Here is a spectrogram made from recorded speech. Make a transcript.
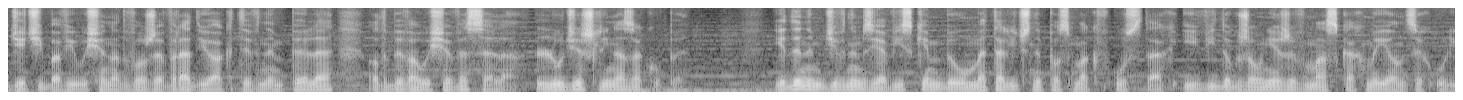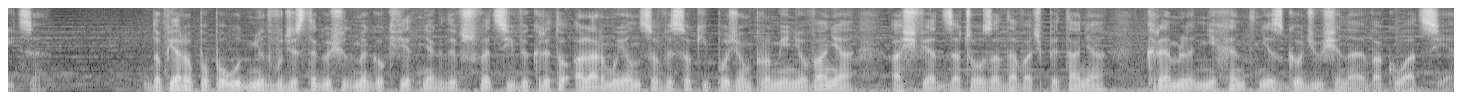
Dzieci bawiły się na dworze w radioaktywnym pyle, odbywały się wesela, ludzie szli na zakupy. Jedynym dziwnym zjawiskiem był metaliczny posmak w ustach i widok żołnierzy w maskach myjących ulice. Dopiero po południu 27 kwietnia, gdy w Szwecji wykryto alarmująco wysoki poziom promieniowania, a świat zaczął zadawać pytania, Kreml niechętnie zgodził się na ewakuację.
